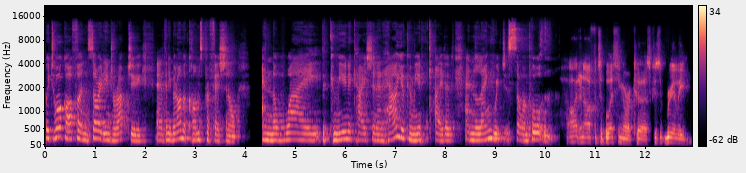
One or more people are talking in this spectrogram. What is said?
We talk often, sorry to interrupt you, Anthony, but I'm a comms professional. And the way the communication and how you're communicated and language is so important. I don't know if it's a blessing or a curse because it really,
